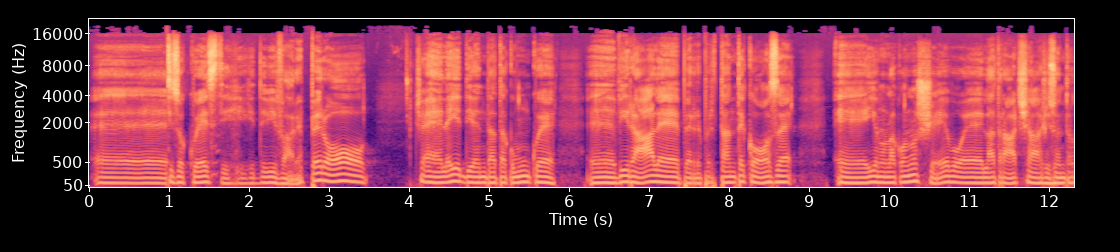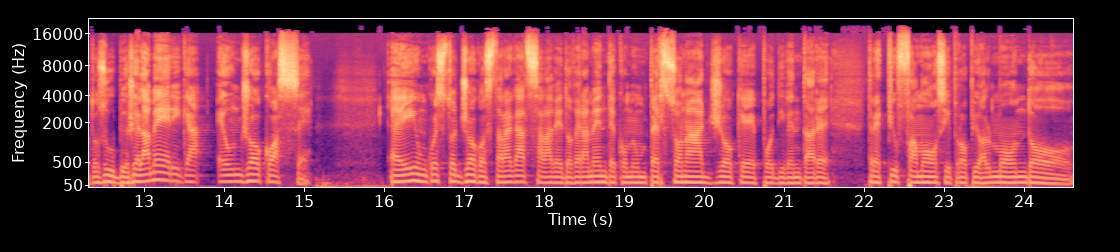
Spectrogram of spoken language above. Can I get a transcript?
Eh, sono questi che devi fare, però cioè, lei è diventata comunque eh, virale per, per tante cose e io non la conoscevo e la traccia ci sono entrato subito. Cioè, l'America è un gioco a sé. E io in questo gioco sta ragazza la vedo veramente come un personaggio che può diventare tra i più famosi proprio al mondo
